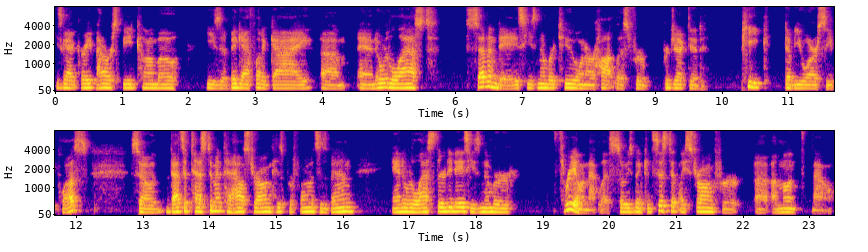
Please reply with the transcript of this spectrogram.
He's got great power speed combo. He's a big athletic guy. Um, and over the last seven days, he's number two on our hot list for projected peak WRC plus. So that's a testament to how strong his performance has been. And over the last 30 days, he's number three on that list. So he's been consistently strong for uh, a month now.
